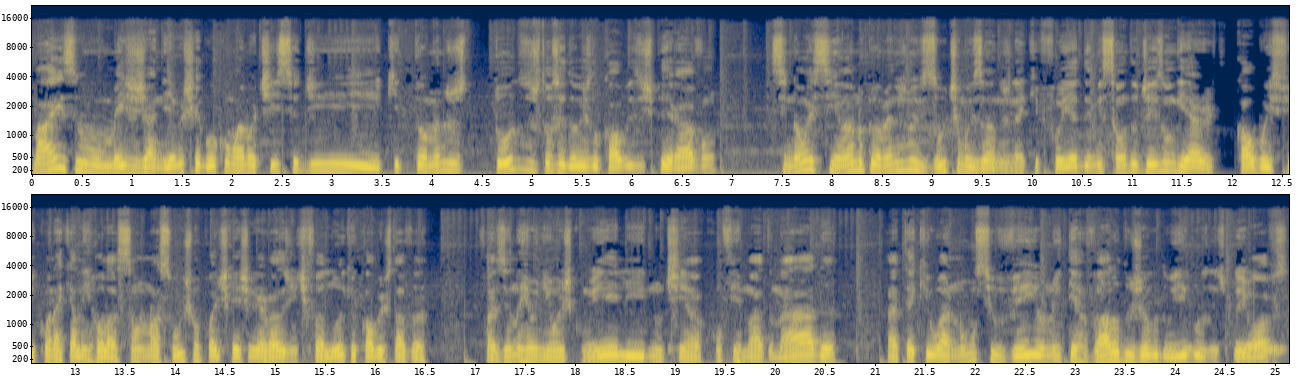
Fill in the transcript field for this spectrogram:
Mas o mês de janeiro chegou com uma notícia de que pelo menos todos os torcedores do Cowboys esperavam, se não esse ano, pelo menos nos últimos anos, né? Que foi a demissão do Jason Garrett. Cowboys ficou naquela enrolação. No nosso último podcast gravado, a gente falou que o Cowboys estava fazendo reuniões com ele, não tinha confirmado nada. Até que o anúncio veio no intervalo do jogo do Eagles nos playoffs.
